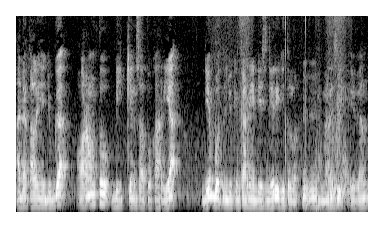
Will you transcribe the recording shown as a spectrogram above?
ada kalanya juga orang tuh bikin suatu karya dia buat nunjukin karyanya dia sendiri gitu loh. Gimana sih ya kan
